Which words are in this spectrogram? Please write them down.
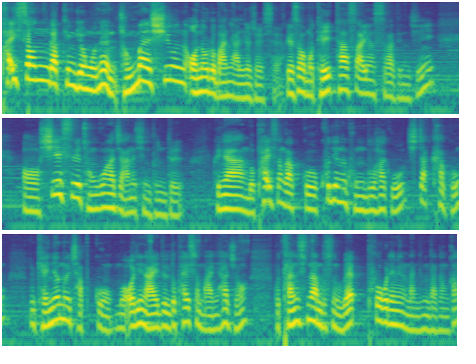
파이썬 같은 경우는 정말 쉬운 언어로 많이 알려져 있어요. 그래서 뭐 data science라든지 어, CS를 전공하지 않으신 분들 그냥 뭐 파이썬 갖고 코딩을 공부하고 시작하고 좀 개념을 잡고 뭐 어린 아이들도 파이썬 많이 하죠. 뭐 단순한 무슨 웹 프로그래밍을 만든다던가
